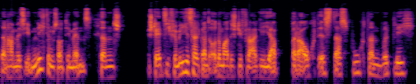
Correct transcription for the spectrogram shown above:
dann haben wir es eben nicht im Sortiment, dann stellt sich für mich ist halt ganz automatisch die Frage, ja, braucht es das Buch dann wirklich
